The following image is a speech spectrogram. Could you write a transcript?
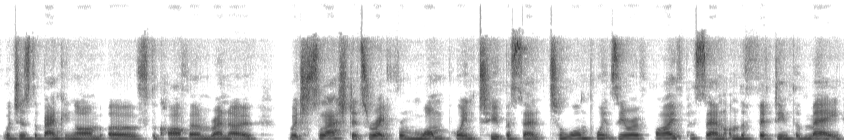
which is the banking arm of the car firm Renault, which slashed its rate from 1.2% to 1.05% on the 15th of May.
